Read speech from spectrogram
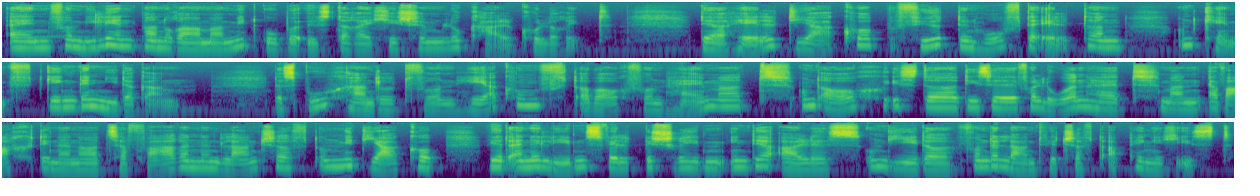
ein Familienpanorama mit oberösterreichischem Lokalkolorit. Der Held Jakob führt den Hof der Eltern und kämpft gegen den Niedergang. Das Buch handelt von Herkunft, aber auch von Heimat und auch ist da diese Verlorenheit, man erwacht in einer zerfahrenen Landschaft und mit Jakob wird eine Lebenswelt beschrieben, in der alles und jeder von der Landwirtschaft abhängig ist.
